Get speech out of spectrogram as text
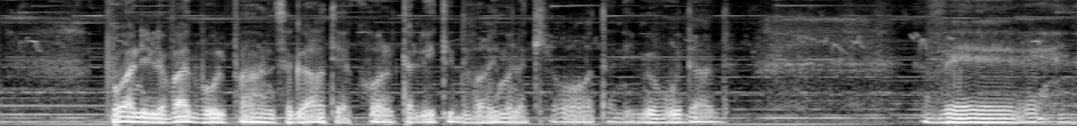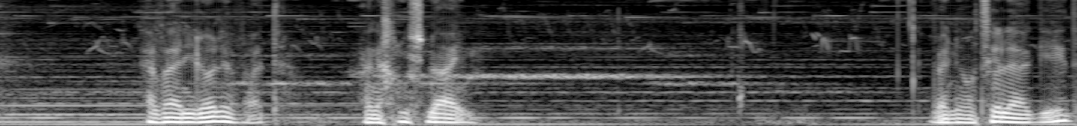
פה אני לבד באולפן, סגרתי הכל, תליתי דברים על הקירות, אני מבודד. ו... אבל אני לא לבד, אנחנו שניים. ואני רוצה להגיד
